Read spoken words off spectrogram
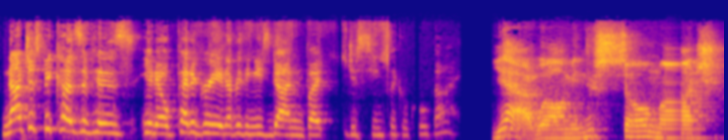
Not just because of his, you know, pedigree and everything he's done, but just seems like a cool guy. Yeah. Well, I mean, there's so much.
